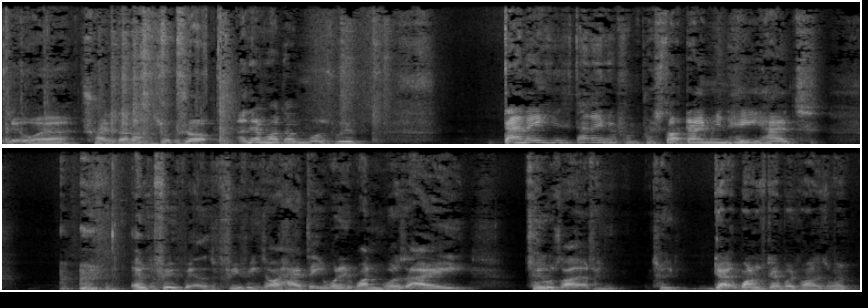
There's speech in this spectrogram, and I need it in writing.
little uh, trailer done after sort of shot. And the other one I done was with Danny, Danny from Press Start Gaming. He had there was a few there was a few things I had that he wanted. One was a two was like I think two one was Game Boy Advance, one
